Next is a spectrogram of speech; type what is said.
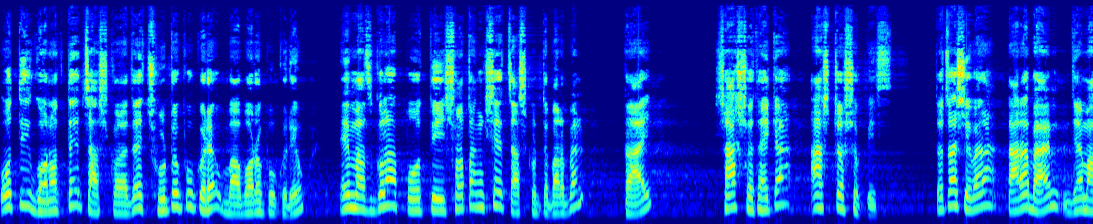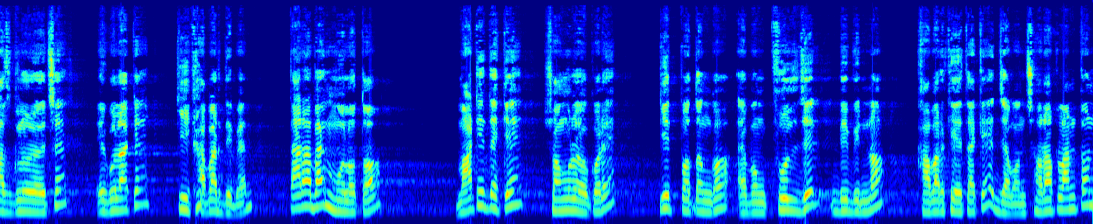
অতি ঘনত্বে চাষ করা যায়, ছোট পুকুরেও বা বড় পুকুরেও। এই মাছগুলা প্রতি শতাংশে চাষ করতে পারবেন, প্রায় সাতশো থেকে আটশোশো পিস তো চাষিবারা তারা ব্যায়াম যে মাছগুলো রয়েছে, এগুলাকে কি খাবার দিবেন? তারা ব্যায়াম মূলত মাটি থেকে সংগ্রহ করে কীট পতঙ্গ এবং ফুলজির বিভিন্ন খাবার খেয়ে থাকে, যেমন ছড়া প্লান্টন,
